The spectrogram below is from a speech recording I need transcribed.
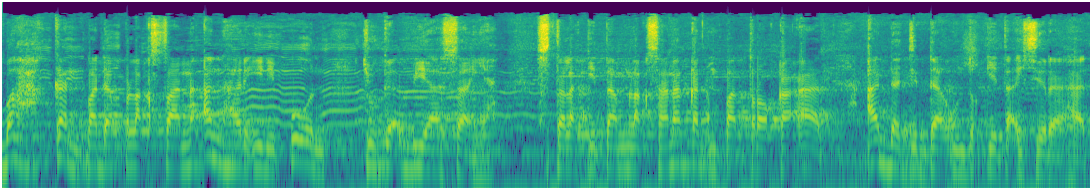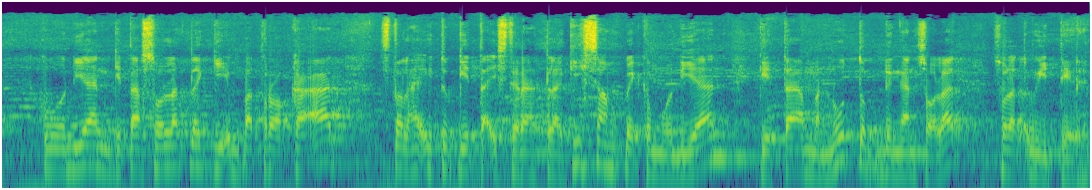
Bahkan pada pelaksanaan hari ini pun juga biasanya setelah kita melaksanakan empat rakaat ada jeda untuk kita istirahat kemudian kita sholat lagi empat rakaat setelah itu kita istirahat lagi sampai kemudian kita menutup dengan sholat sholat witir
